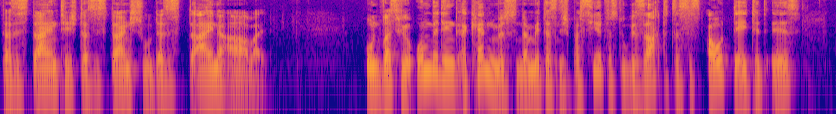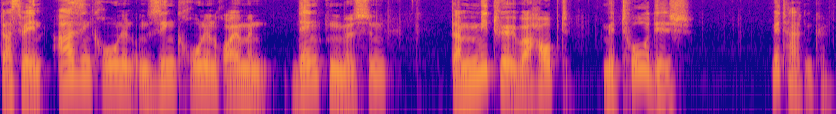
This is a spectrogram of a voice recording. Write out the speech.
das ist dein Tisch, das ist dein Stuhl, das ist deine Arbeit. Und was wir unbedingt erkennen müssen, damit das nicht passiert, was du gesagt hast, dass es outdated ist, dass wir in asynchronen und synchronen Räumen denken müssen, damit wir überhaupt methodisch mithalten können.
